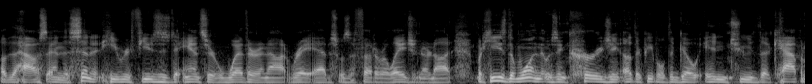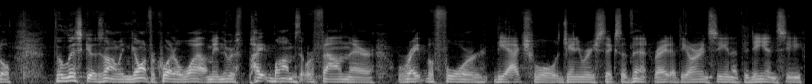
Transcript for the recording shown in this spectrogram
of the House and the Senate? He refuses to answer whether or not Ray Epps was a federal agent or not. But he's the one that was encouraging other people to go into the Capitol. The list goes on. We can go on for quite a while. I mean, there was pipe bombs that were found there right before the actual January 6th event, right at the RNC and at the DNC.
